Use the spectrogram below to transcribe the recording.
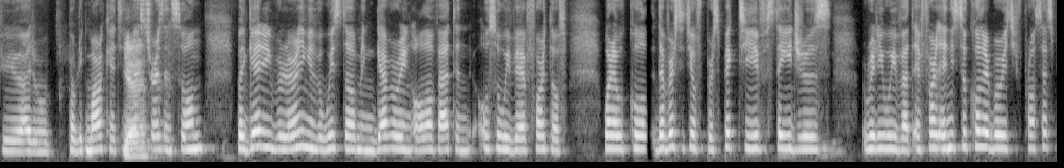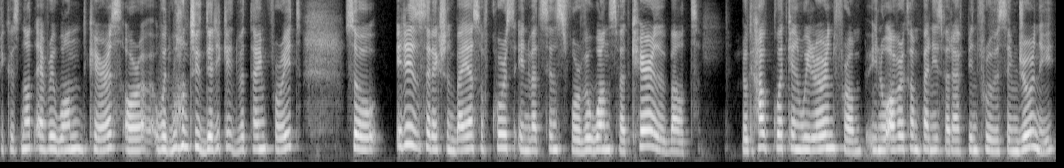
to, I don't know, public market Yeah. investors and so on. But getting the learning and the wisdom and gathering all of that and also with the effort of what I would call diversity of perspective, stages, really with that effort. And it's a collaborative process because not everyone cares or would want to dedicate the time for it. So it is a selection bias, of course, in that sense for the ones that care about look how what can we learn from you know other companies that have been through the same journey.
